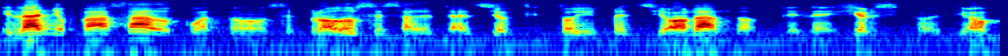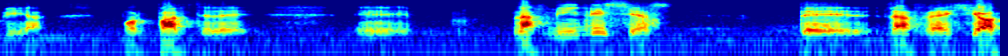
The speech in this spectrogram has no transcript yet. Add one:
el año pasado cuando se produce esa detención que estoy mencionando del ejército de Etiopía por parte de eh, las milicias de la región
